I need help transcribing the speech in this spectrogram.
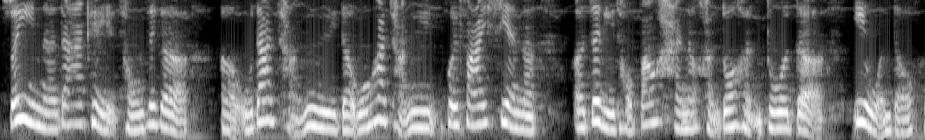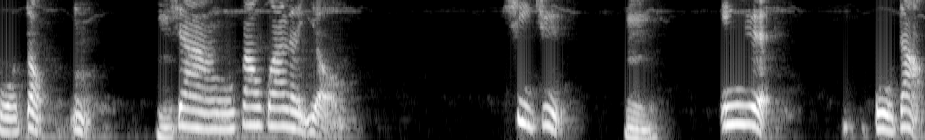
所以呢，大家可以从这个呃五大场域的文化场域会发现呢，呃这里头包含了很多很多的艺文的活动，嗯，像包括了有戏剧，嗯，音乐。舞蹈、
